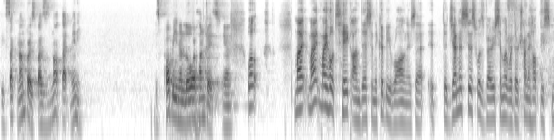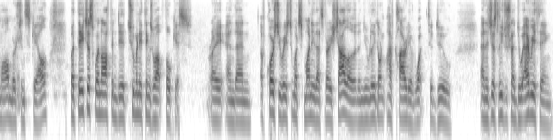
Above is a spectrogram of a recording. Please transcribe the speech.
exact numbers, but it's not that many. It's probably in the lower hundreds. Yeah. Well, my, my my whole take on this, and it could be wrong, is that it, the Genesis was very similar, where they're trying to help these small merchants scale, but they just went off and did too many things without focus, right? And then, of course, you raise too much money that's very shallow, then you really don't have clarity of what to do, and it just leaves you trying to do everything,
